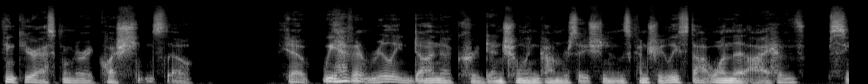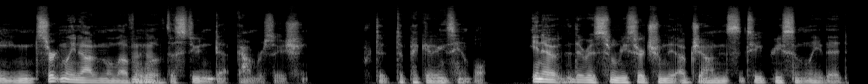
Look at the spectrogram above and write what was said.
think you're asking the right questions, though. You know, we haven't really done a credentialing conversation in this country, at least not one that I have seen, certainly not on the level Mhm. of the student debt conversation. To, to pick an example, you know, there was some research from the Upjohn Institute recently that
